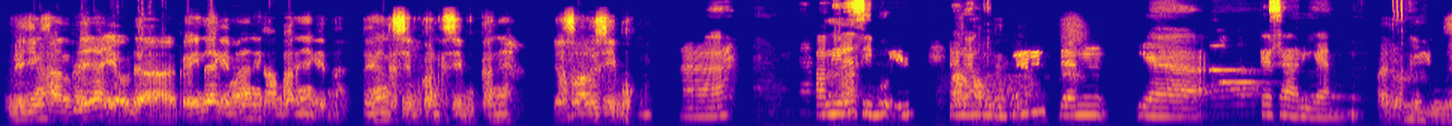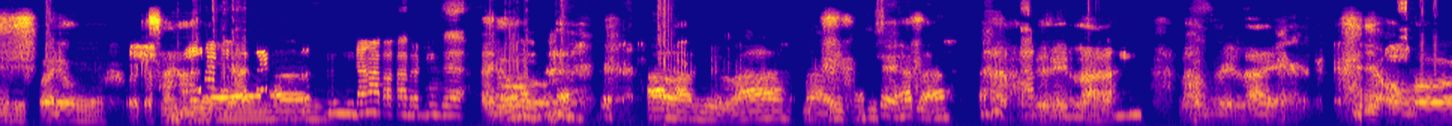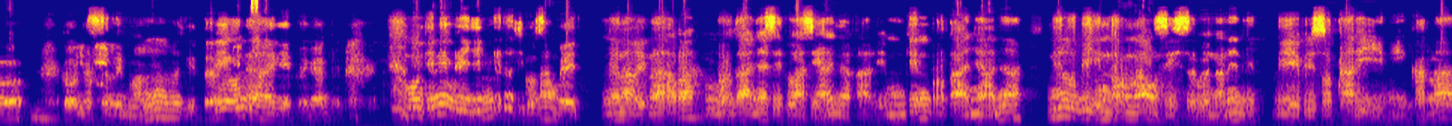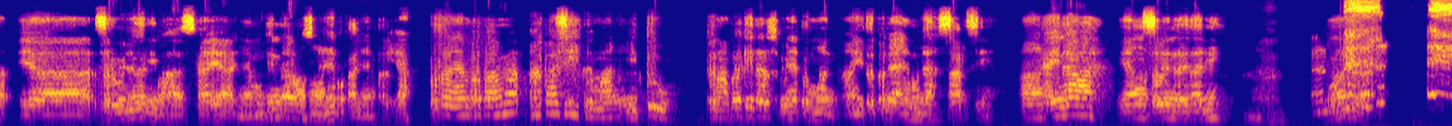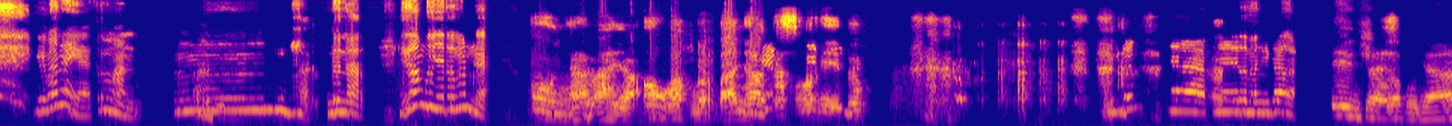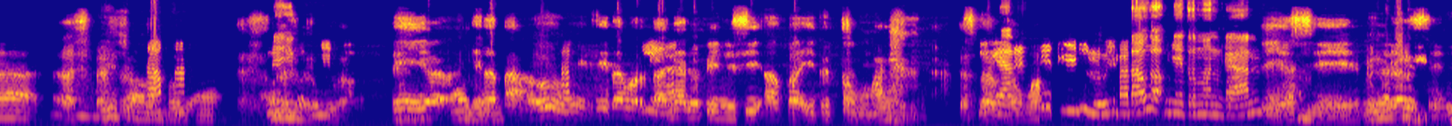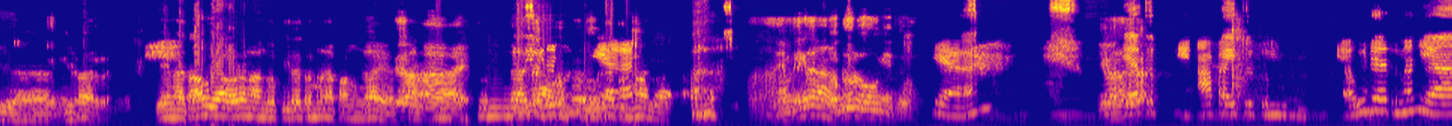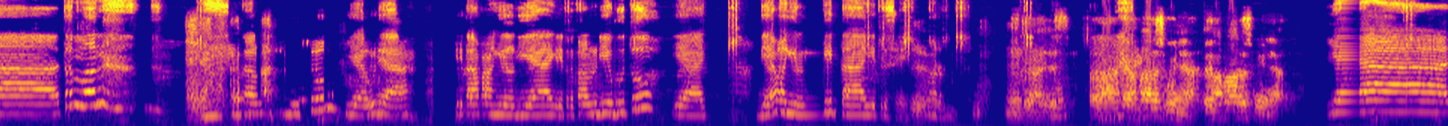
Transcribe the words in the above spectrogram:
Dijing santai ya, ya udah. Ke Indah gimana nih kabarnya gitu? Dengan kesibukan-kesibukannya yang selalu sibuk. Nah, alhamdulillah sibuk ya dengan tugas dan ya keseharian. Aduh, Aduh, waduh, keseharian. Undang apa kabar juga? Aduh, Alhamdulillah, baik, masih sehat lah. alhamdulillah, alhamdulillah ya. Ya Allah, kok ngeselin banget gitu. Ya udah gitu kan. Mungkin yang bridging kita cukup sampai ngenalin nah, apa bertanya situasi aja kali. Mungkin pertanyaannya ini lebih internal sih sebenarnya di, di episode kali ini karena ya seru juga dibahas kayaknya. Mungkin kita langsung aja pertanyaan kali ya. Pertanyaan pertama, apa sih teman itu? Kenapa kita harus punya teman? Nah, itu pertanyaan mendasar sih. Eh, Kak Indah lah yang selin dari tadi. Gimana Kak? Gimana ya teman? Hmm, bentar, Gilang punya teman nggak? Punya lah ya Allah bertanya ke seperti itu. Gilang punya, punya teman juga nggak? Insya Allah punya. Insya Allah Sama. punya. Dia juga punya. Iya, kita tahu. Kita bertanya definisi apa itu teman. Terus Iya, tapi tanya dulu. Siapa tahu nggak punya teman kan? Iya sih, benar sih. Iya, kita ya nggak tahu ya orang anggap kita teman apa enggak ya. Ya, ah, Sebenarnya Iya, kita iya. teman ya. nah, yang penting kita anggap dulu gitu. Ya, Gimana ya teman. Apa itu teman? Ya udah teman ya teman. Kalau butuh ya udah kita panggil dia gitu. Kalau dia butuh ya dia panggil kita gitu sih. Iya. Menurut- Gitu aja sih. Ah, kenapa harus punya? Kenapa harus punya? Ya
